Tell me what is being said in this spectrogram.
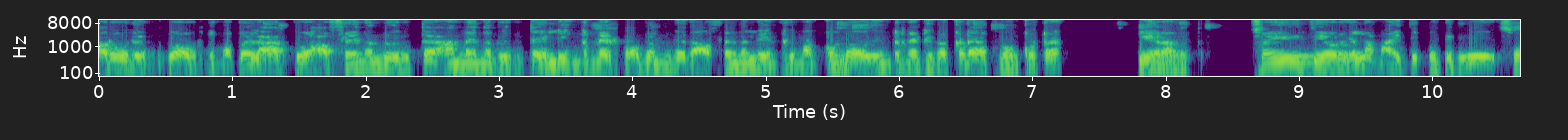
ಆರೂವರೆವರೆಗೂ ಅವ್ರದ್ದು ಮೊಬೈಲ್ ಆಪ್ ಆಫ್ಲೈನ್ ಅಲ್ಲೂ ಇರುತ್ತೆ ಆನ್ಲೈನ್ ಅಲ್ಲೂ ಇರುತ್ತೆ. ಎಲ್ಲಿ ಇಂಟರ್ನೆಟ್ ಪ್ರಾಬ್ಲಮ್ ಇದೆ, ಅದು ಆಫ್ಲೈನ್ ಅಲ್ಲಿ ಎಂಟ್ರಿ ಮಾಡ್ಕೊಂಡು ಅವ್ರು ಇಂಟರ್ನೆಟ್ ಇರೋ ಕಡೆ ಅಪ್ಲೋಡ್ ಕೊಟ್ರೆ ಕ್ಲಿಯರ್ ಆಗುತ್ತೆ. ಸೊ ಈ ರೀತಿ ಅವರಿಗೆಲ್ಲ ಮಾಹಿತಿ ಕೊಟ್ಟಿದ್ದೀವಿ. ಸೊ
